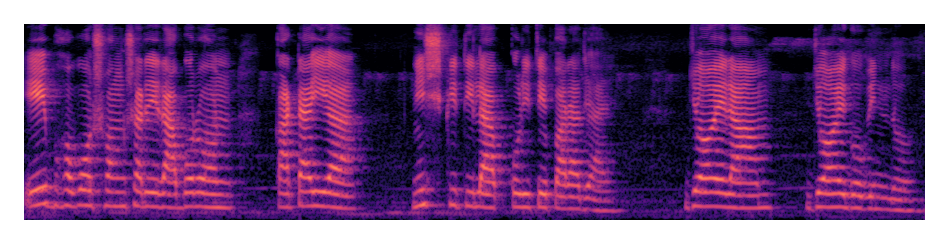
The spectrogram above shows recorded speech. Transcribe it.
এ ভব সংসারের আবরণ কাটাইয়া নিষ্কৃতি লাভ করিতে পারা যায়। জয় রাম, জয় গোবিন্দ।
